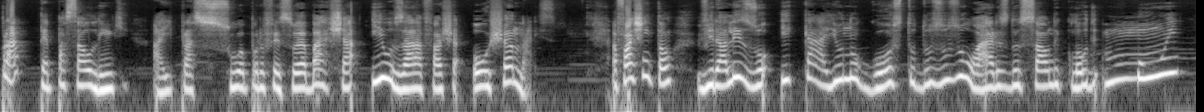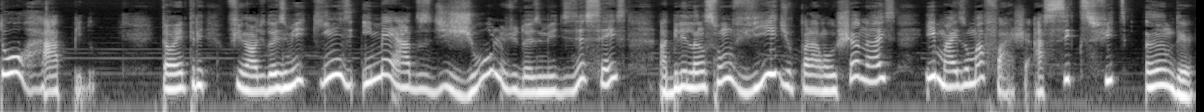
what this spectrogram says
para até passar o link aí para sua professora baixar e usar a faixa Ocean Eyes. A faixa então viralizou e caiu no gosto dos usuários do SoundCloud muito rápido. Então, entre final de 2015 e meados de julho de 2016, a Billy lança um vídeo para Ocean Eyes e mais uma faixa, a Six Feet Under,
